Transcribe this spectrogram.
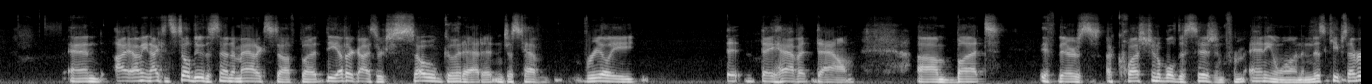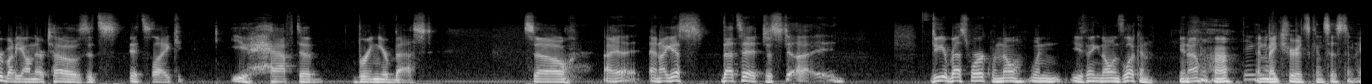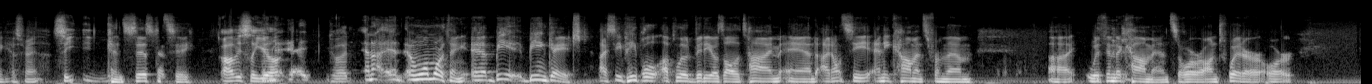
and I, I mean I can still do the cinematic stuff, but the other guys are just so good at it and just have really, it, they have it down. Um, but if there's a questionable decision from anyone, and this keeps everybody on their toes, it's it's like you have to bring your best. So, I, and I guess that's it. Just uh, do your best work when no when you think no one's looking. You know, huh? And go. make sure it's consistent. I guess right. So y- consistency. obviously you're. And, uh, go ahead. And, I, and, and one more thing, uh, be be engaged. I see people upload videos all the time, and I don't see any comments from them uh, within the comments or on Twitter or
